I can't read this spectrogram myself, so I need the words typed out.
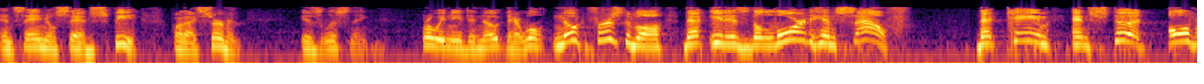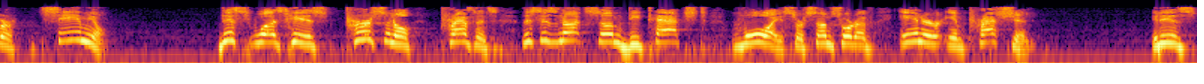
And Samuel said, Speak, for thy servant is listening. What do we need to note there? Well, note first of all that it is the Lord Himself that came and stood over Samuel. This was His personal presence. This is not some detached voice or some sort of inner impression. It is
